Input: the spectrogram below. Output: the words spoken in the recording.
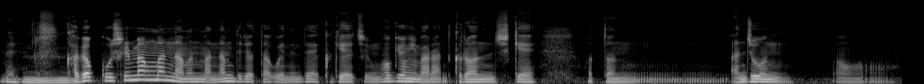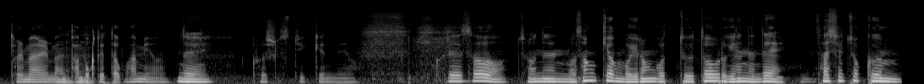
네. 음. 가볍고 실망만 남은 만남들이었다고 했는데 그게 지금 허규 형이 말한 그런 식의 어떤 안 좋은 어, 결말만 음흠. 반복됐다고 하면 네. 그러실 수도 있겠네요. 그래서 저는 뭐 성격 뭐 이런 것도 떠오르긴 했는데 사실 조금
